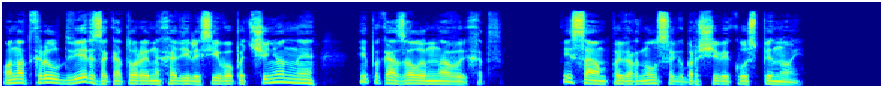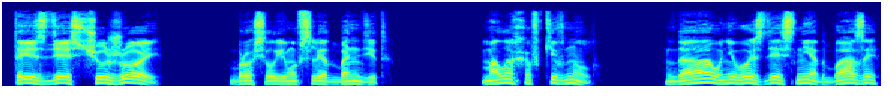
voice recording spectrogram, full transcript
Он открыл дверь, за которой находились его подчиненные, и показал им на выход. И сам повернулся к борщевику спиной. «Ты здесь чужой!» — бросил ему вслед бандит. Малахов кивнул. «Да, у него здесь нет базы,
